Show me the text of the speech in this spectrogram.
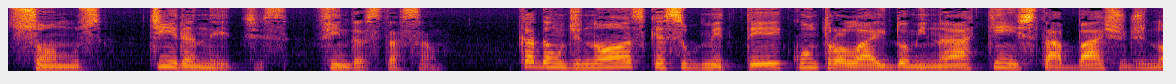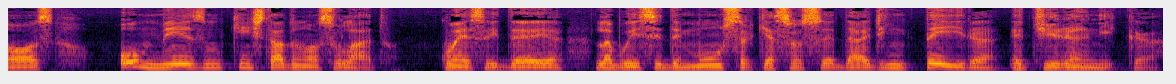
somos tiranetes. Fim da citação. Cada um de nós quer submeter, controlar e dominar quem está abaixo de nós ou mesmo quem está do nosso lado. Com essa ideia, Laboessi demonstra que a sociedade inteira é tirânica.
